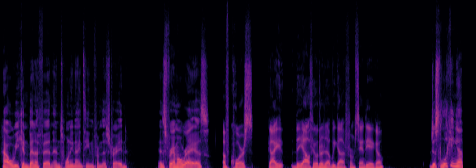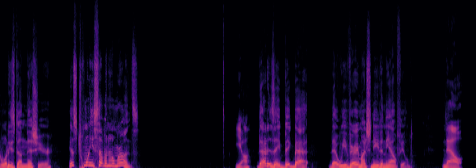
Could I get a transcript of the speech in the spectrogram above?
how we can benefit in 2019 from this trade is Franmil Reyes. Of course, guy the outfielder that we got from San Diego. Just looking at what he's done this year, he has 27 home runs. Yeah. That is a big bat that we very much need in the outfield. Now,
